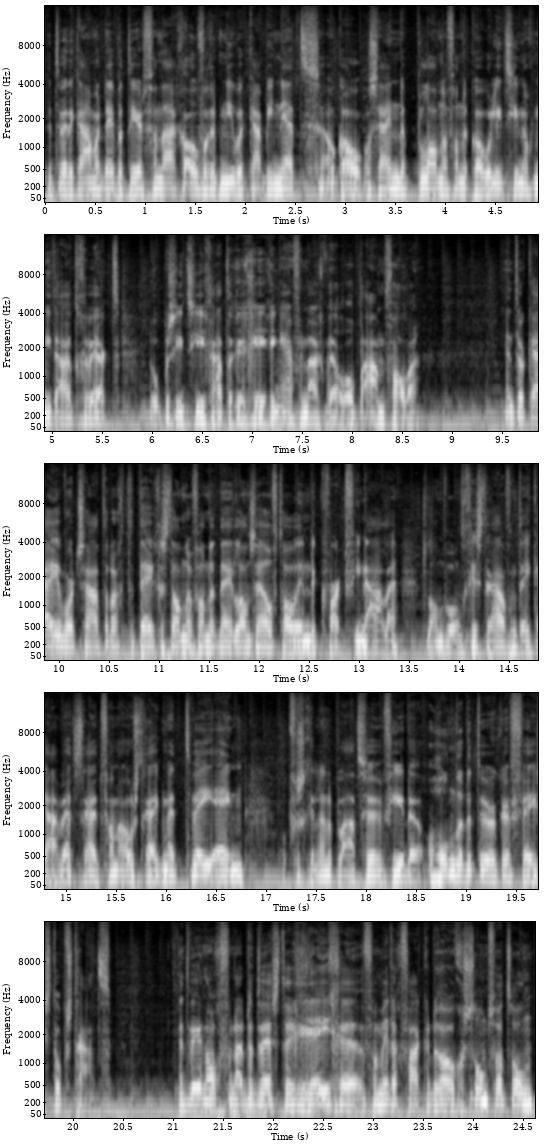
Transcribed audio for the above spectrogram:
De Tweede Kamer debatteert vandaag over het nieuwe kabinet. Ook al zijn de plannen van de coalitie nog niet uitgewerkt. De oppositie gaat de regering er vandaag wel op aanvallen. En Turkije wordt zaterdag de tegenstander van het Nederlands elftal in de kwartfinale. Het land won gisteravond TK-wedstrijd van Oostenrijk met 2-1. Op verschillende plaatsen vierden honderden Turken feest op straat. Het weer nog vanuit het westen regen. Vanmiddag vaker droog, soms wat zon.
